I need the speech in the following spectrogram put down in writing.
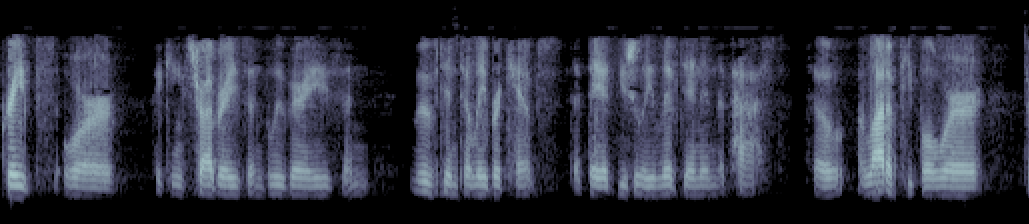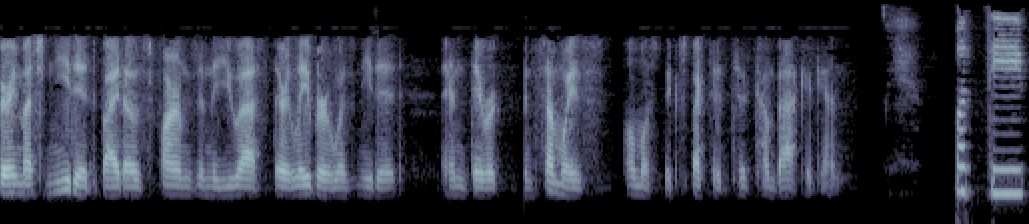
grapes or picking strawberries and blueberries and moved into labor camps that they had usually lived in in the past. So a lot of people were very much needed by those farms in the U.S. Their labor was needed, and they were in some ways almost expected to come back again. But the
